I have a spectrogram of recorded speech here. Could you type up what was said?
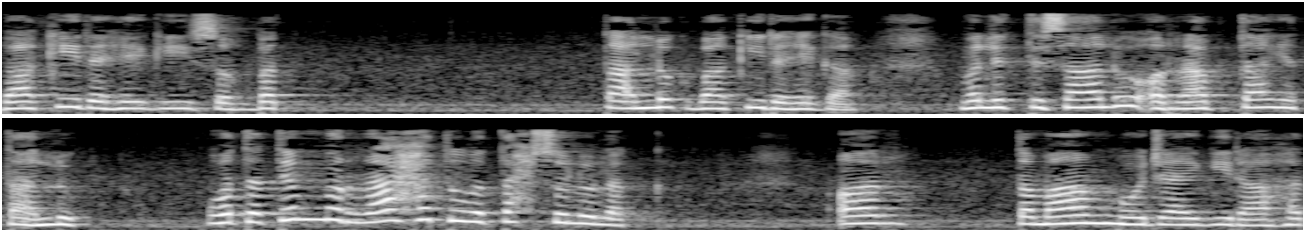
باقی رہے گی صحبت۔ تعلق باقی رہے گا۔ ولاتصال اور رابطہ یا تعلق۔ وہ تتم راحت و تحصل الق اور تمام ہو جائے گی راحت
